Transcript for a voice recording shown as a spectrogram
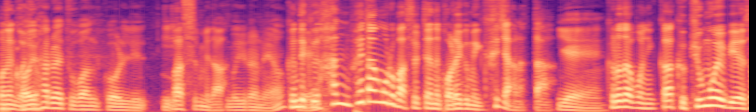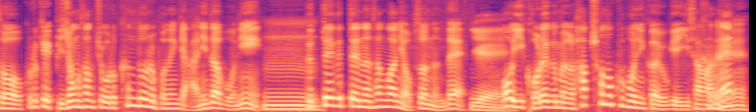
보낸 거의 거죠. 하루에 두 번 꼴 맞습니다. 뭐 이러네요. 근데 예. 그한 회당으로 봤을 때는 거래 금액이 크지 않았다. 예. 그러다 보니까 그 규모에 비해서 그렇게 비정상적으로 큰 돈을 보낸 게 아니다 보니 음, 그때 그때는 상관이 없었는데 예. 어이 거래 금액을 합쳐놓고 보니까 이게 이상하네. 크네.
